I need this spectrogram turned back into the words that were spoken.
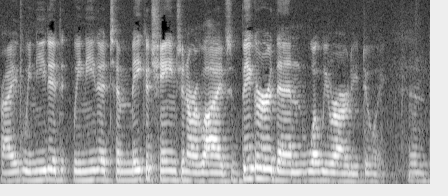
right? We needed we needed to make a change in our lives bigger than what we were already doing. And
